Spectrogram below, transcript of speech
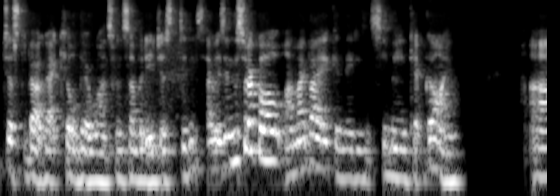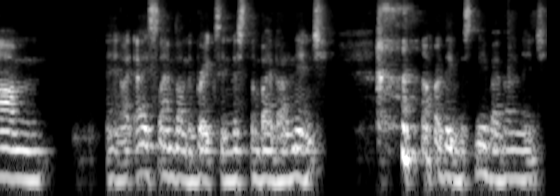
just about got killed there once when somebody just didn't. I was in the circle on my bike and they didn't see me and kept going. Um, and I, I, slammed on the brakes and missed them by about an inch, or they missed me by about an inch.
